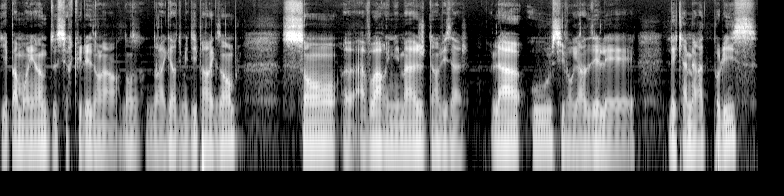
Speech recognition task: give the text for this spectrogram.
n'y ait pas moyen de circuler dans la, dans, dans la gare du Midi, par exemple, sans euh, avoir une image d'un visage. Là où, si vous regardez les, les, caméras de police,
